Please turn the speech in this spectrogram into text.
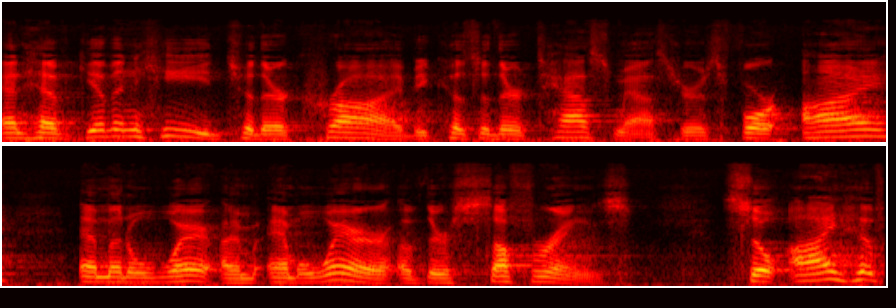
and have given heed to their cry because of their taskmasters, for I am aware, am aware of their sufferings. So I have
